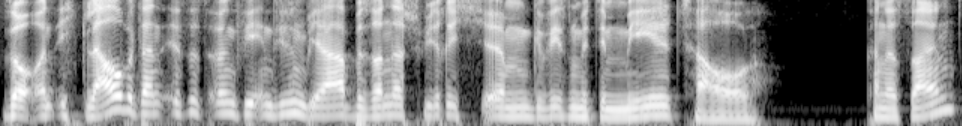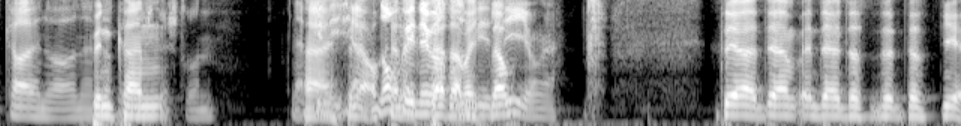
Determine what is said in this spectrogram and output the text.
So, und ich glaube, dann ist es irgendwie in diesem Jahr besonders schwierig ähm, gewesen mit dem Mehltau. Kann das sein? Keine Ahnung. Bin kein. Bin, drin. Ja, bin ich bin ja noch weniger Experte, aber ich glaub, Sie, Junge. Der, der, der, das, das, die,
